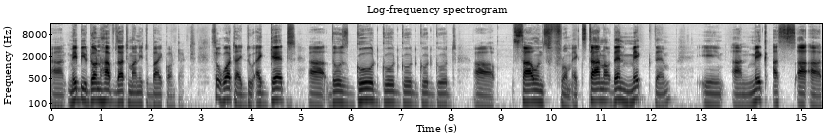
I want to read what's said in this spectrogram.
Uh, maybe you don't have that money to buy Kontakt. So what i do i get uh, those good good good good good uh, sounds from external then make them in and make a, s- a, a,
